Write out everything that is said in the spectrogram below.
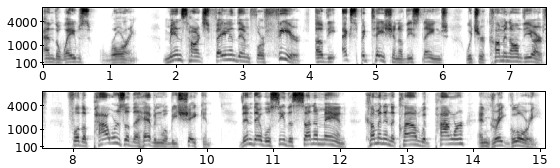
and the waves roaring. Men's hearts failing them for fear of the expectation of these things which are coming on the earth. For the powers of the heaven will be shaken. Then they will see the Son of Man coming in a cloud with power and great glory.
